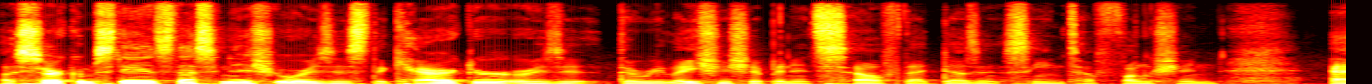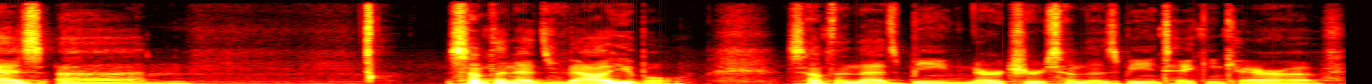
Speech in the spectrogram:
a circumstance that's an issue or is this the character or is it the relationship in itself that doesn't seem to function as um, something that's valuable, something that's being nurtured, something that's being taken care of,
